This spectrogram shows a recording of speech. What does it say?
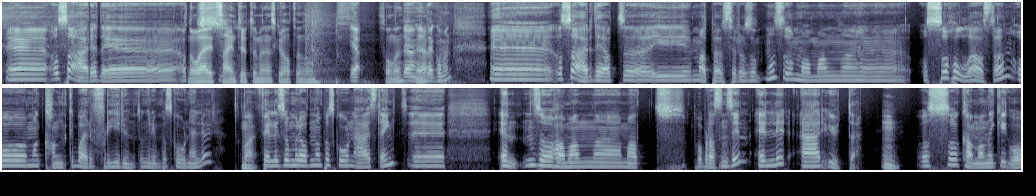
Eh, og så er det det at Nå er jeg litt seint ute, men jeg skulle hatt en sånn Ja. sånn en. Den, Ja. Der kom den. Eh, og så er det det at uh, i matpauser og sånt nå, så må man uh, også holde avstand. Og man kan ikke bare fly rundt omkring på skolen heller. Nei. Fellesområdene på skolen er stengt. Eh, enten så har man uh, mat på plassen sin, eller er ute. Mm. Og så kan man ikke gå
